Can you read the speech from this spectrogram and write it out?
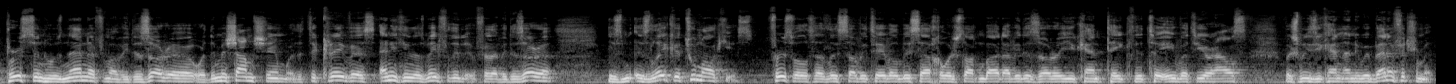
person who's nana from Avodah Zarah or the Mishamshim or the Tekrevis, anything that was made for the for the Avodah Zarah, is is like two malkias. First of all, it says Lisavi Tevel Bisacha, which is talking about Avodah. You can't take the Te'eva to your house, which means you can't anyway benefit from it.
